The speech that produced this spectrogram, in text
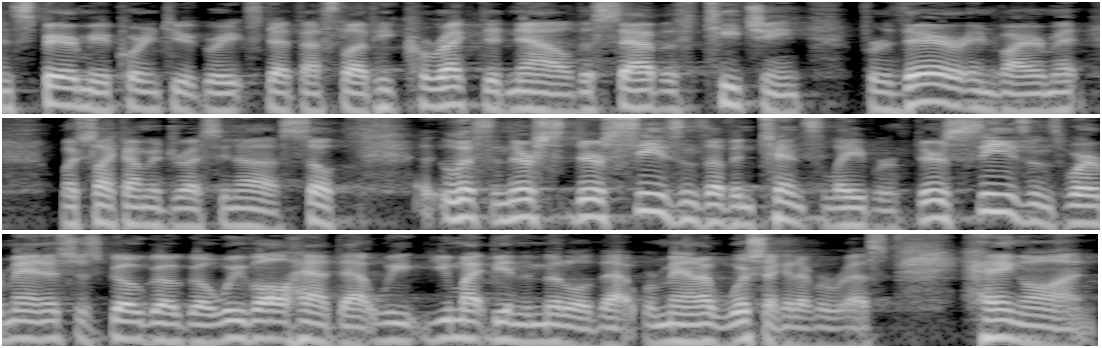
and spare me according to your great steadfast love. He corrected now the Sabbath teaching for their environment, much like I'm addressing us. So listen, there's, there's seasons of intense labor. There's seasons where, man, it's just go, go, go. We've all had that. We, you might be in the middle of that where, man, I wish I could have a rest. Hang on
